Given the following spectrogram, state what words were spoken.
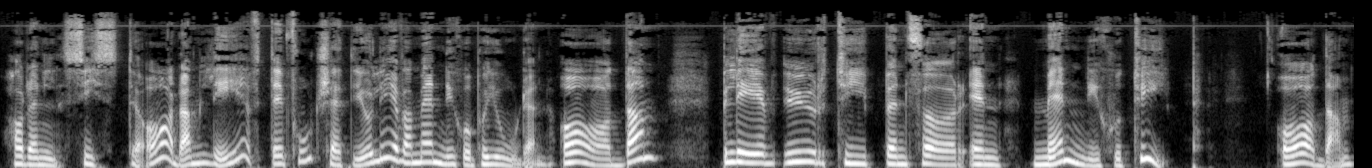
Har den siste Adam levt? Det fortsätter ju att leva människor på jorden. Adam blev urtypen för en människotyp. Adam.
